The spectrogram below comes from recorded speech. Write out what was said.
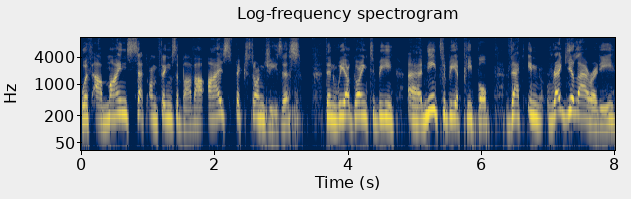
with our minds set on things above, our eyes fixed on Jesus, then we are going to be uh, need to be a people that in regularity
